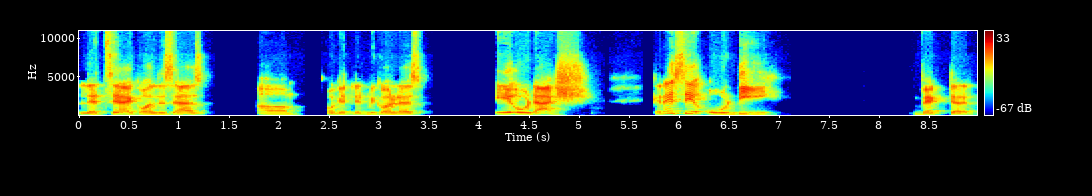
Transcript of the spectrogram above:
let's say I call this as, um, okay, let me call it as AO dash. Can I say OD vector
